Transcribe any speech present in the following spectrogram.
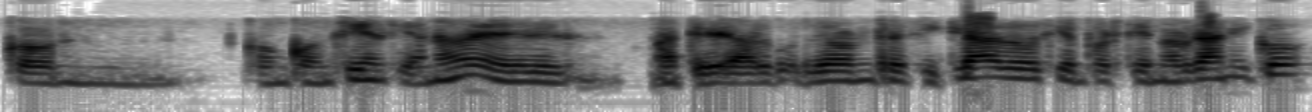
con, con conciencia, ¿no? El material algodón reciclado, 100% orgánico.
